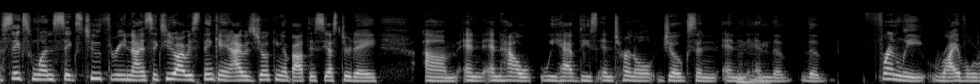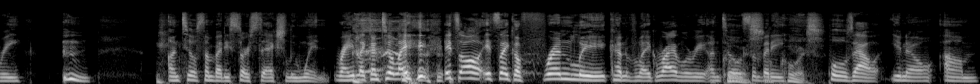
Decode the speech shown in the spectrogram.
616 2396. You know, I was thinking, I was joking about this yesterday, um, and, and how we have these internal jokes and, and, and the, the friendly rivalry until somebody starts to actually win, right? Like until like it's all it's like a friendly kind of like rivalry until course, somebody pulls out, you know, um,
